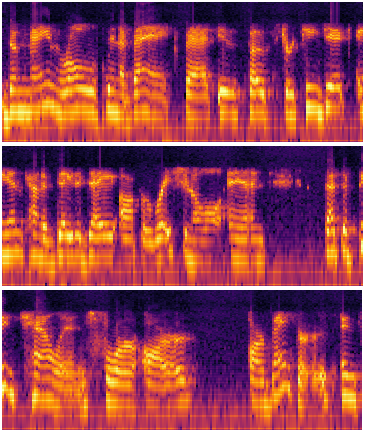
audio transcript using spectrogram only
the main roles in a bank that is both strategic and kind of day to day operational. And that's a big challenge for our our bankers. And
